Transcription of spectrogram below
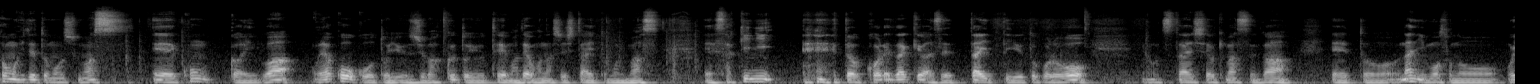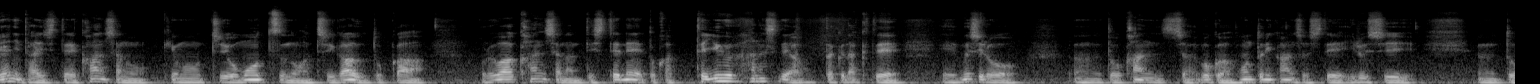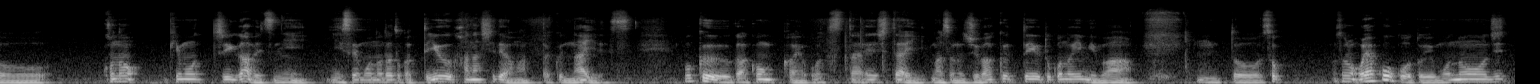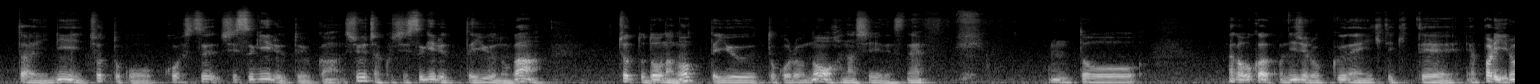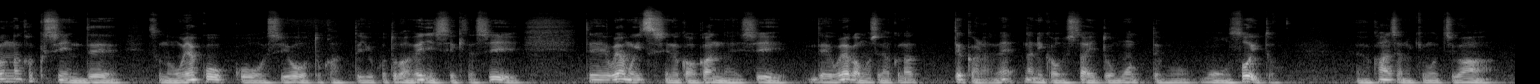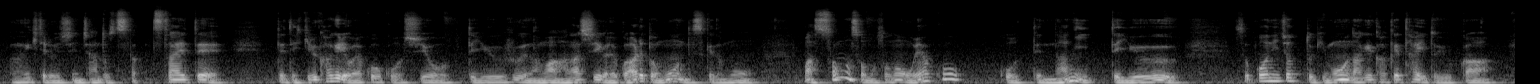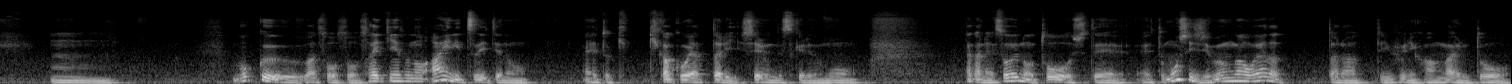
どうもヒデと申します、えー今回は親孝行という呪縛というテーマでお話ししたいと思います、えー先に えーとこれだけは絶対っていうところをお伝えしておきますが、えー、と何もその親に対して感謝の気持ちを持つのは違うとか俺は感謝なんてしてねえとかっていう話では全くなくて、えーむしろうんと感謝僕は本当に感謝しているし、うん、とこの気持ちが別に偽物だとかっていう話では全くないです。僕が今回お伝えしたい、まあ、その呪縛っていうとこの意味は、うん、とそその親孝行というもの自体にちょっとこう固執しすぎるというか執着しすぎるっていうのがちょっとどうなのっていうところの話ですね。うんとなんか僕はこう26年生きてきてやっぱりいろんな各シーンでその親孝行をしようとかっていう言葉を目にしてきたしで親もいつ死ぬか分かんないしで親がもし亡くなってからね何かをしたいと思ってももう遅いと。感謝の気持ちは生きてるうちにちゃんと伝えてでできる限り親孝行をしようっていう風なまあ話がよくあると思うんですけども、まあ、そもそもその親孝行って何？っていうそこにちょっと疑問を投げかけたいというかうん。僕はそうそう最近その愛についての、えー、と企画をやったりしてるんですけれどもなんかねそういうのを通して、えー、ともし自分が親だったらっていうふうに考えると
